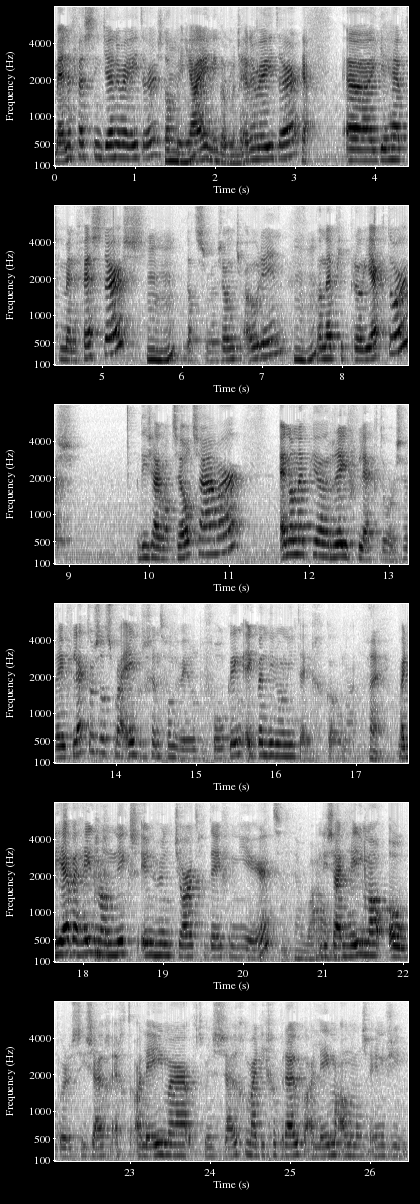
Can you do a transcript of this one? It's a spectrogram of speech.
manifesting generators, dat ben Mhm, jij en ik dat ben een ik. generator. Ja. Eh, je hebt manifestors, Mhm. dat is mijn zoontje Odin. Dan heb je projectors, die zijn wat zeldzamer. En dan heb je reflectors. Reflectors, dat is maar 1% van de wereldbevolking. Ik ben die nog niet tegengekomen. Nee. Maar die hebben helemaal niks in hun chart gedefinieerd. Ja, wauw. En die zijn helemaal open. Dus die zuigen echt alleen maar, of tenminste zuigen, maar die gebruiken alleen maar andermans energie.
